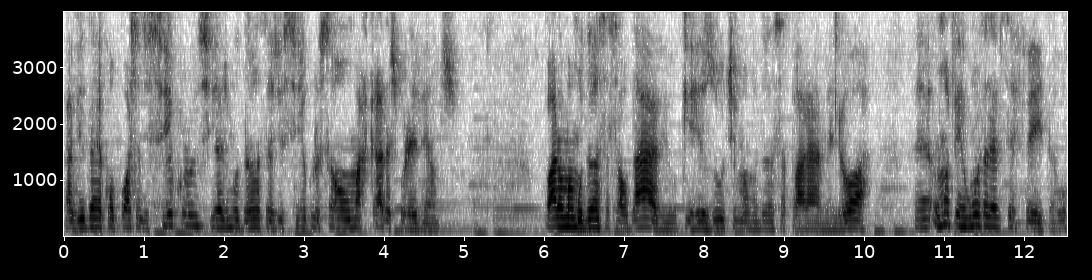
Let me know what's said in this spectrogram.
A vida é composta de ciclos e as mudanças de ciclos são marcadas por eventos. Para uma mudança saudável, que resulte em uma mudança para melhor, é, uma pergunta deve ser feita: o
